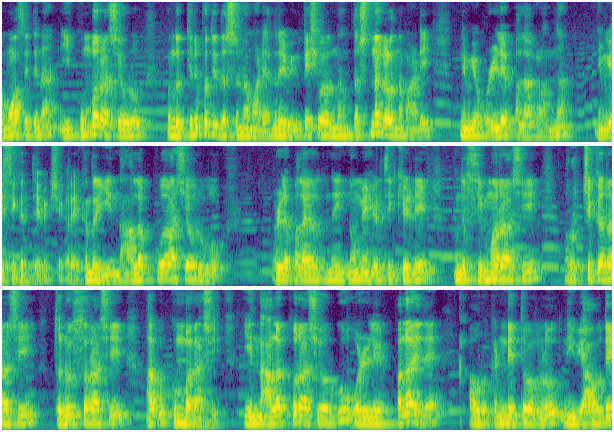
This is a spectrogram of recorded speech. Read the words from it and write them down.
ಅಮಾವಾಸ್ಯ ದಿನ ಈ ಕುಂಭರಾಶಿಯವರು ಒಂದು ತಿರುಪತಿ ದರ್ಶನ ಮಾಡಿ, ಅಂದರೆ ವೆಂಕಟೇಶ್ವರನ ದರ್ಶನಗಳನ್ನು ಮಾಡಿ ನಿಮಗೆ ಒಳ್ಳೆಯ ಫಲಗಳನ್ನು ನಿಮಗೆ ಸಿಗುತ್ತೆ ವೀಕ್ಷಕರೇ. ಯಾಕಂದರೆ ಈ ನಾಲ್ಕು ರಾಶಿಯವರಿಗೂ ಒಳ್ಳೆ ಫಲ ಇರೋದ್ರಿಂದ ಇನ್ನೊಮ್ಮೆ ಹೇಳ್ತೀನಿ ಕೇಳಿ, ಒಂದು ಸಿಂಹ ರಾಶಿ, ವೃಶ್ಚಿಕ ರಾಶಿ, ಧನುಸ್ಸು ರಾಶಿ ಹಾಗೂ ಕುಂಭರಾಶಿ ಈ ನಾಲ್ಕು ರಾಶಿಯವ್ರಿಗೂ ಒಳ್ಳೆ ಫಲ ಇದೆ. ಅವರು ಖಂಡಿತವಾಗಲೂ ನೀವು ಯಾವುದೇ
